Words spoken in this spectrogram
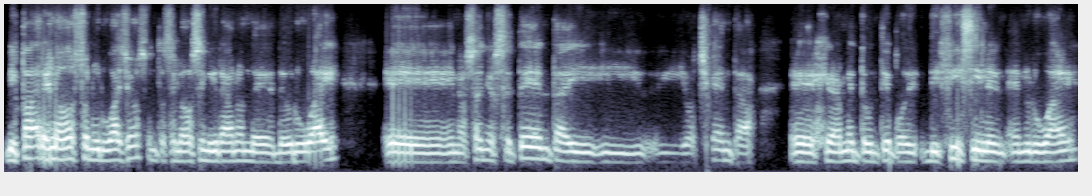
Mis padres los dos son uruguayos, entonces los dos emigraron de, de Uruguay eh, en los años 70 y, y- y 80, eh, generalmente un tiempo di- difícil en, en Uruguay.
